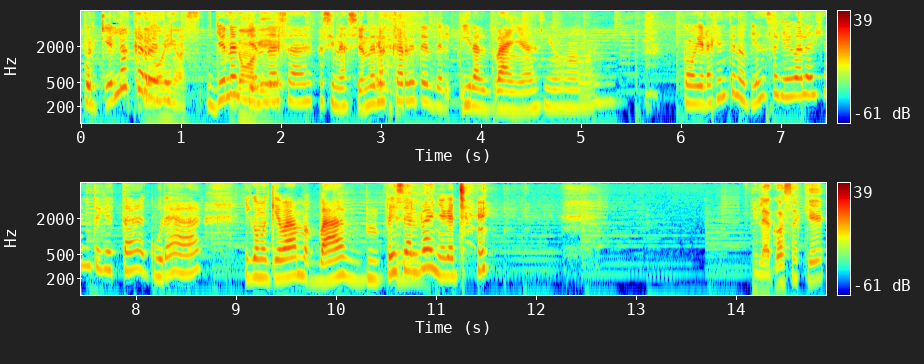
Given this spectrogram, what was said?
¿Por qué los carretes? demonios. Yo no entiendo que- esa fascinación de los carretes del ir al baño, así como... Como que la gente no piensa que igual hay gente que está curada y como que va, va pese al baño, ¿cachai? Y la cosa es que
